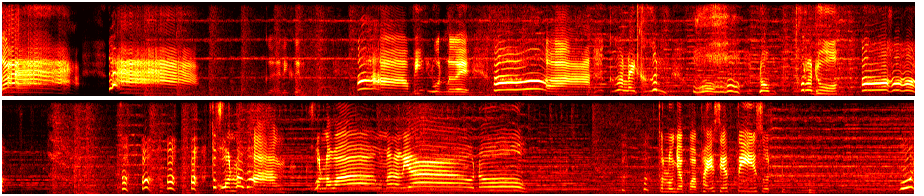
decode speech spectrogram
อ้าอ้าเกิดอะไรขึ้นอ้าวิ่งหลุดเลยอ้าเกิดอะไรขึ้น โอ้ลมทอร์นาโดอ้าทุกคนระวัง ทุกคนระวังมันมาทางนี้ no ตกลงอย่าปลอดภัยเซฟตี้ที่สุดอุ้ย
